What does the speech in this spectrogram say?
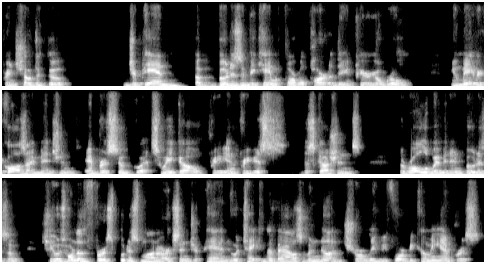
Prince Shotoku, Japan, uh, Buddhism became a formal part of the imperial rule. You may recall, as I mentioned, Empress Suiko in previous discussions, the role of women in Buddhism she was one of the first Buddhist monarchs in Japan who had taken the vows of a nun shortly before becoming empress.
